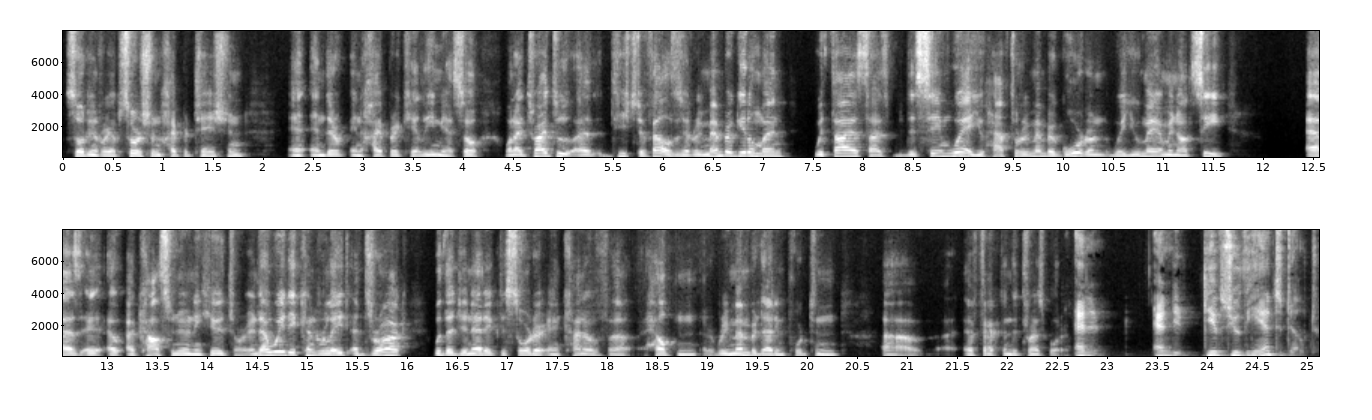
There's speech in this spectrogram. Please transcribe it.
sodium reabsorption, hypertension, and, and they're in hyperkalemia. So when I try to uh, teach the fellows, I said, remember Gittleman with thiazides the same way. You have to remember Gordon, where you may or may not see, as a, a, a calcineurin inhibitor. And that way they can relate a drug with a genetic disorder and kind of uh, help remember that important uh, effect in the transporter. and it, and it gives you the antidote,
